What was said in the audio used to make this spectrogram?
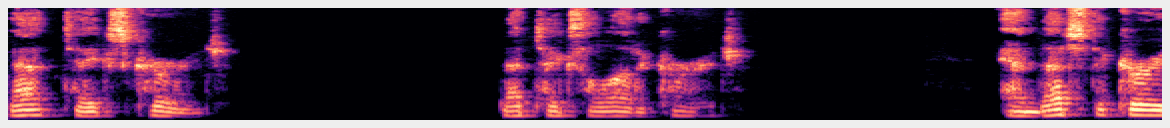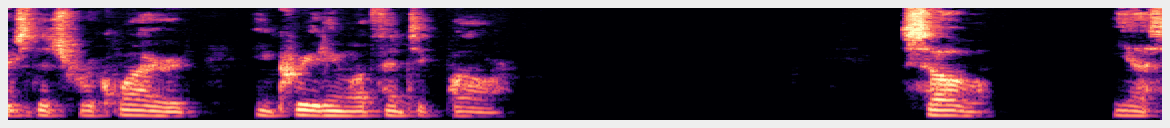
That takes courage. That takes a lot of courage. And that's the courage that's required in creating authentic power. So, yes,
